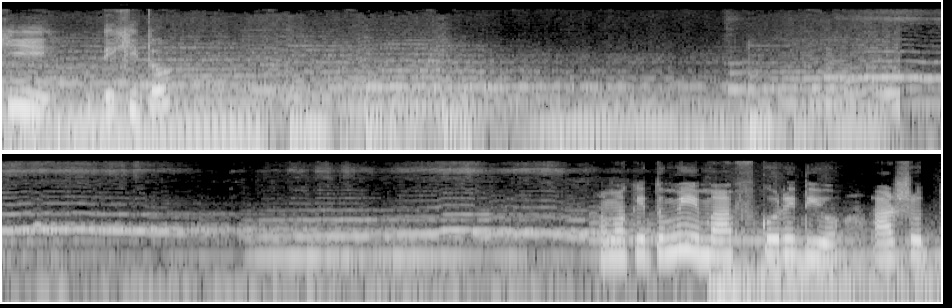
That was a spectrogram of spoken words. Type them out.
কি? দেখি তো। আমাকে তুমি মাফ করে দিও। আর সত্য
